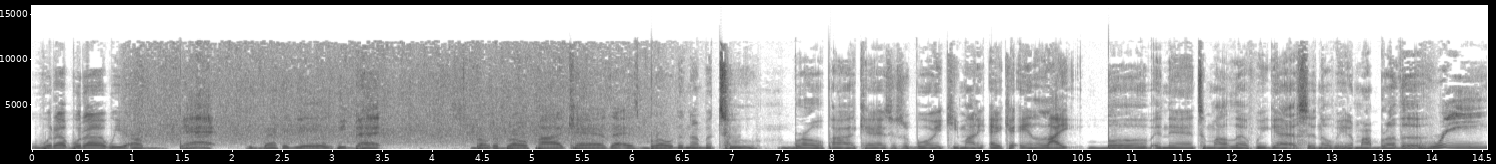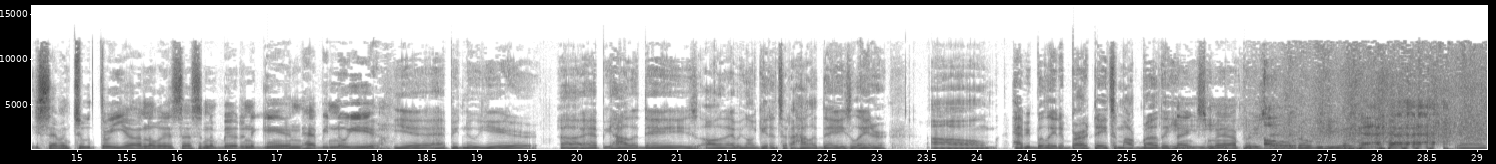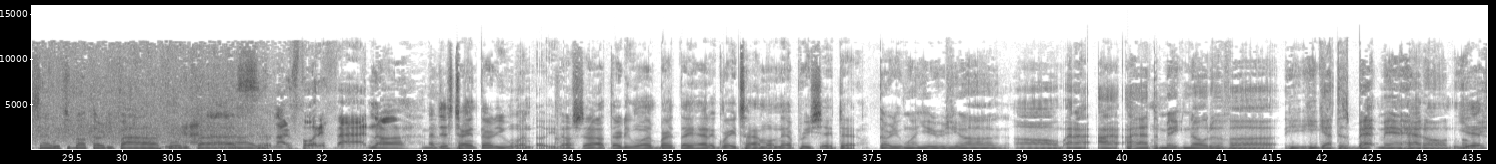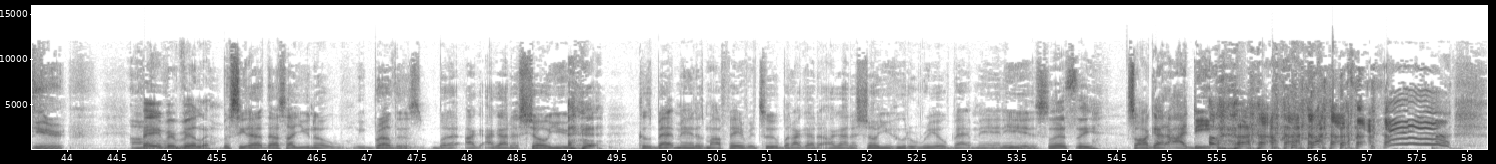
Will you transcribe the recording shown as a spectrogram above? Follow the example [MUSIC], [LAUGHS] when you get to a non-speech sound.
What up? What up? We are back. We back again. We back. Bro to Bro podcast. That is Bro the number two Bro podcast. It's your boy Kimani, aka Light Bulb. And then to my left, we got sitting over here, my brother. Reed seven two three. Y'all know it's us in the building again. Happy New Year. Yeah, happy new year. Uh happy holidays, all of that. We're gonna get into the holidays later. Um, happy belated birthday to my brother. He, Thanks, he- man. I appreciate old it. over here. [LAUGHS] you know what I'm saying? What you about 35, 45? I Nah, like forty five. Nah, I just turned thirty one though. You know, shout out thirty one birthday. Had a great time on there. Appreciate that. 31 years young. Um, and I, I, I had to make note of uh, he he got this Batman hat on over Yes. here. Favorite villain. But see that that's how you know we brothers. But I, I gotta show you [LAUGHS] because Batman is my favorite too. But I gotta I gotta show you who the real Batman is. Let's see. So I got an ID. [LAUGHS]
